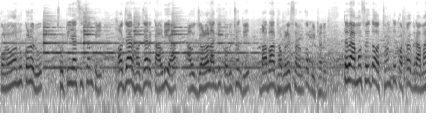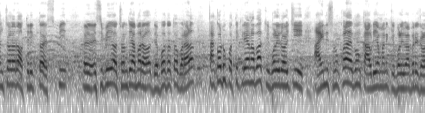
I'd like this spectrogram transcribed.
କୋଣ ଅନୁକୋଣରୁ ଛୁଟି ଆସିଛନ୍ତି ହଜାର ହଜାର କାଉଡ଼ିଆ ଆଉ ଜଳ ଲାଗି କରୁଛନ୍ତି ବାବା ଧବଳେଶ୍ୱରଙ୍କ ପୀଠରେ। ତେବେ ଆମ ସହିତ ଅଛନ୍ତି କଟକ ଗ୍ରାମାଞ୍ଚଳର ଅତିରିକ୍ତ ଏସ୍ପି ଏସ୍ପି ଅଛନ୍ତି ଆମର ଦେବଦତ୍ତ ବରାଳ। ତାଙ୍କଠୁ ପ୍ରତିକ୍ରିୟା ନେବା କିଭଳି ରହିଛି ଆଇନ ଶୃଙ୍ଖଳା ଏବଂ କାଉଡ଼ିଆମାନେ କିଭଳି ଭାବରେ ଜଳ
